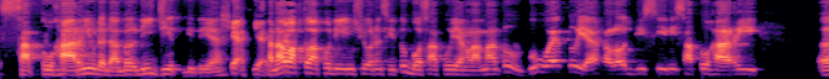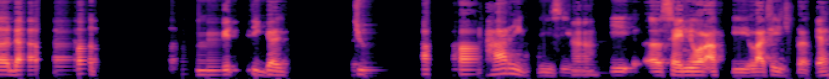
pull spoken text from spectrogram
satu hari udah double digit gitu ya Ya, ya, karena ya. waktu aku di insurance itu bos aku yang lama tuh gue tuh ya kalau di sini satu hari eh, dapat duit tiga juta per hari di sini Ah. di eh, senior di life insurance ya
